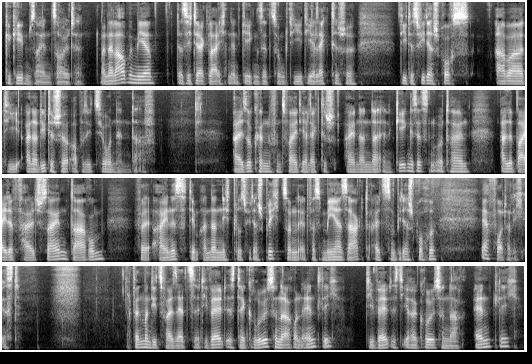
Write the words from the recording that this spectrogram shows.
gegeben sein sollte. Man erlaube mir, dass ich dergleichen Entgegensetzung die dialektische, die des Widerspruchs, aber die analytische Opposition nennen darf. Also können von zwei dialektisch einander entgegengesetzten Urteilen alle beide falsch sein, darum, weil eines dem anderen nicht bloß widerspricht, sondern etwas mehr sagt, als zum Widerspruche erforderlich ist. Wenn man die zwei Sätze, die Welt ist der Größe nach unendlich, die Welt ist ihrer Größe nach endlich,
